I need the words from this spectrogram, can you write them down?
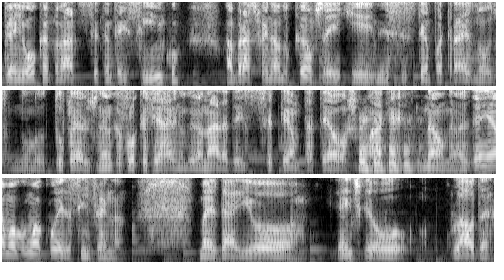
ganhou o campeonato de 75. Um abraço Fernando Campos aí, que nesses tempos atrás no, no dupla aerodinâmica falou que a Ferrari não ganhou nada desde 70 até o Schumacher. não, ganhamos alguma coisa assim, Fernando. Mas daí o, a gente, o, O Lauda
